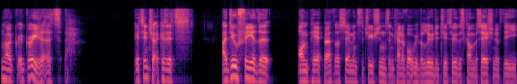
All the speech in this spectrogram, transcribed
No, agreed. It's it's interesting because it's I do fear that on paper, those same institutions and kind of what we've alluded to through this conversation of the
